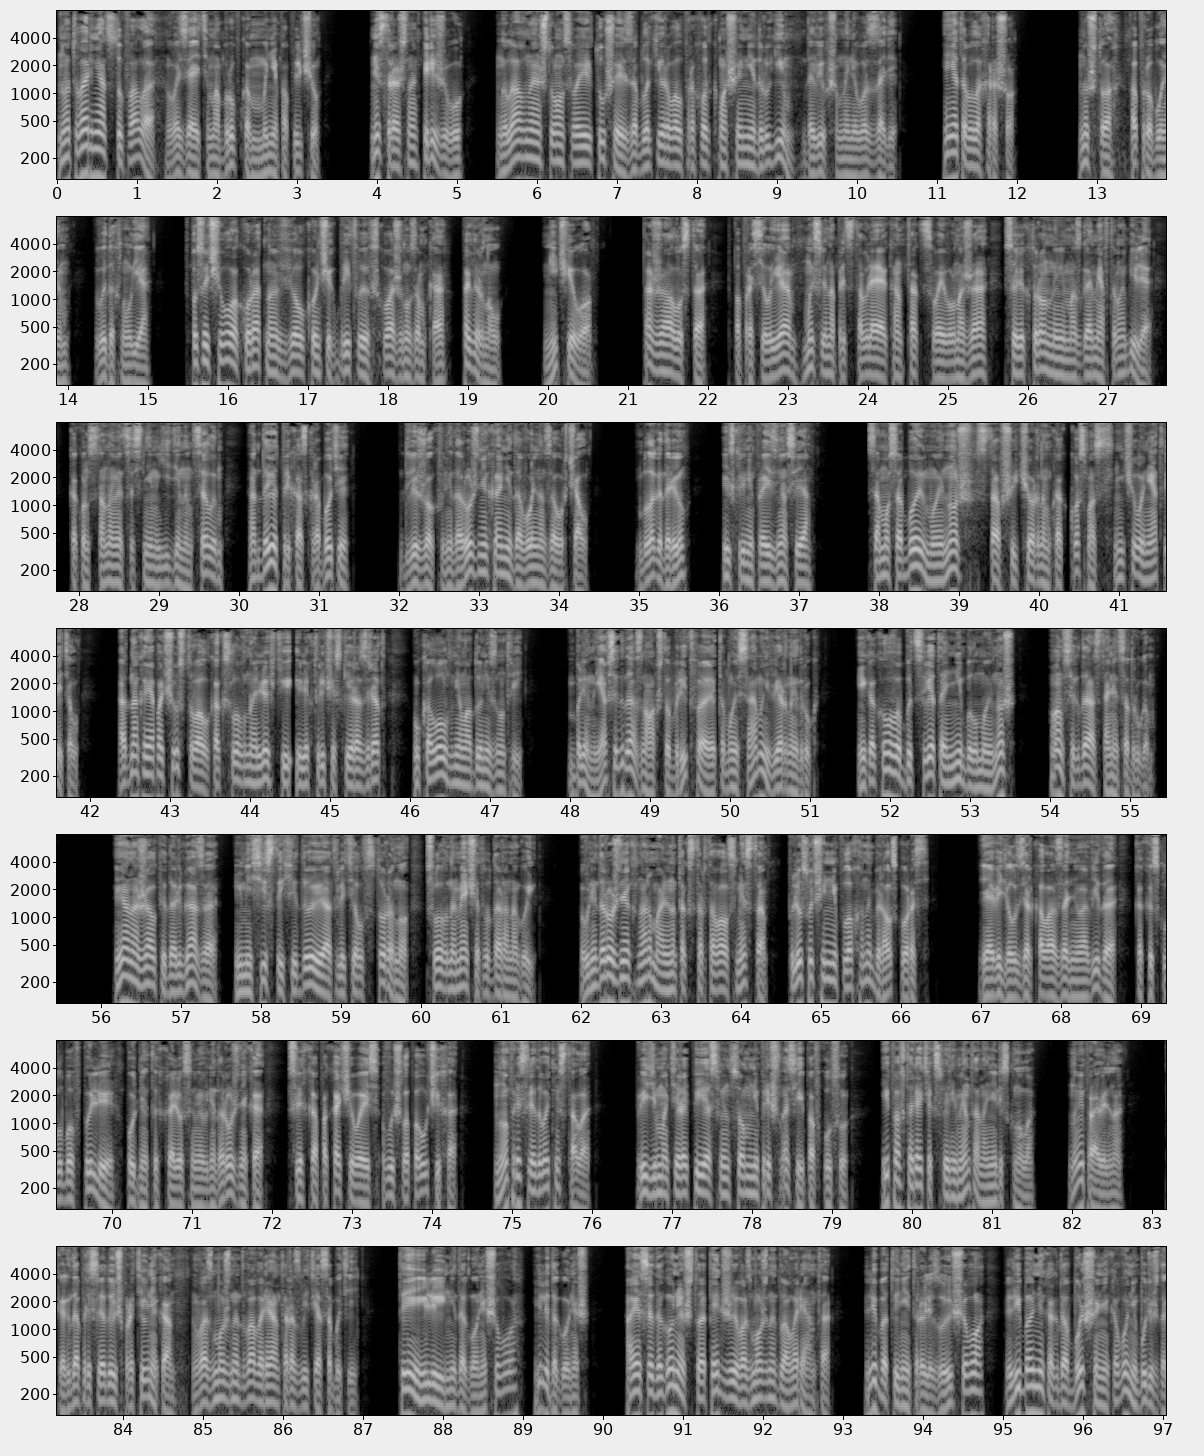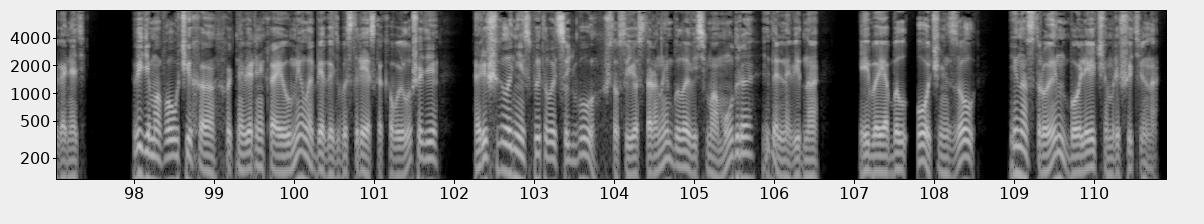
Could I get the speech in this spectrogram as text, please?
Но тварь не отступала, возя этим обрубком мне по плечу. Не страшно, переживу. Главное, что он своей тушей заблокировал проход к машине другим, давившим на него сзади. И это было хорошо. «Ну что, попробуем», — выдохнул я. После чего аккуратно ввел кончик бритвы в скважину замка, повернул. «Ничего». «Пожалуйста», — попросил я, мысленно представляя контакт своего ножа с электронными мозгами автомобиля, как он становится с ним единым целым, отдает приказ к работе. Движок внедорожника недовольно заурчал. «Благодарю», — искренне произнес я. Само собой, мой нож, ставший черным как космос, ничего не ответил. Однако я почувствовал, как словно легкий электрический разряд уколол мне ладонь изнутри. Блин, я всегда знал, что бритва — это мой самый верный друг. И какого бы цвета ни был мой нож, он всегда останется другом. Я нажал педаль газа, и мясистый хидои отлетел в сторону, словно мяч от удара ногой. Внедорожник нормально так стартовал с места, плюс очень неплохо набирал скорость. Я видел зеркала заднего вида, как из клубов пыли, поднятых колесами внедорожника, слегка покачиваясь, вышла паучиха, но преследовать не стала. Видимо, терапия свинцом не пришлась ей по вкусу, и повторять эксперимент она не рискнула. Ну и правильно. Когда преследуешь противника, возможны два варианта развития событий. Ты или не догонишь его, или догонишь. А если догонишь, то опять же возможны два варианта. Либо ты нейтрализуешь его, либо никогда больше никого не будешь догонять. Видимо, паучиха, хоть наверняка и умела бегать быстрее скаковой лошади, решила не испытывать судьбу, что с ее стороны было весьма мудро и дальновидно, ибо я был очень зол и настроен более чем решительно.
